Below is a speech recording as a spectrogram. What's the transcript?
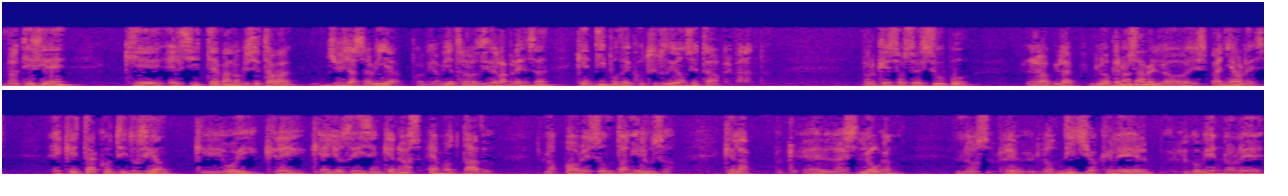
vaticiné que el sistema, lo que se estaba yo ya sabía, porque había traducido la prensa, qué tipo de constitución se estaba preparando. Porque eso se supo. Lo, que no saben los españoles es que esta constitución que hoy creen que ellos dicen que nos hemos dado, los pobres son tan ilusos que, la, el eslogan, los, los dichos que el, gobierno le,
